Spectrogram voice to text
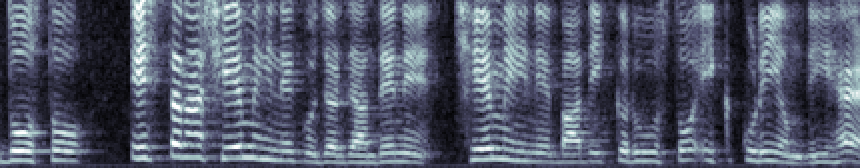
ਦੋਸਤੋ, ਇਸ ਤਰ੍ਹਾਂ 6 ਮਹੀਨੇ ਗੁਜ਼ਰ ਜਾਂਦੇ ਨੇ। 6 ਮਹੀਨੇ ਬਾਅਦ ਇੱਕ ਰੂਸ ਤੋਂ ਇੱਕ ਕੁੜੀ ਆਉਂਦੀ ਹੈ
